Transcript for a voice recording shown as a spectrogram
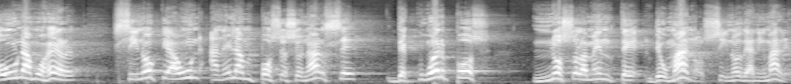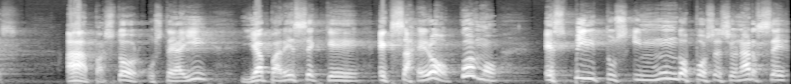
o una mujer, sino que aún anhelan posesionarse de cuerpos no solamente de humanos, sino de animales. Ah, pastor, usted ahí ya parece que exageró. ¿Cómo espíritus inmundos posesionarse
